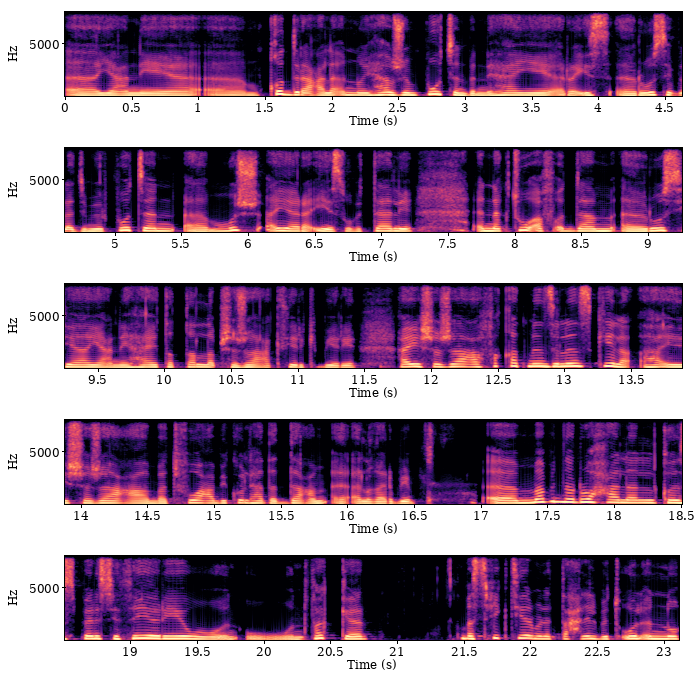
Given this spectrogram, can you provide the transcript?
آه، يعني قدرة على أنه يهاجم بوتين بالنهاية. الرئيس الروسي فلاديمير بوتين آه، مش أي رئيس. وبالتالي أنك توقف قدام روسيا يعني هاي تتطلب شجاعة كثير كبيرة. هاي الشجاعة فقط من زيلينسكي لا هاي شجاعة مدفوعة بكل هذا الدعم الغربي. ما بدنا نروح على ال conspiracy theory ونفكر بس في كتير من التحليل بتقول إنه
